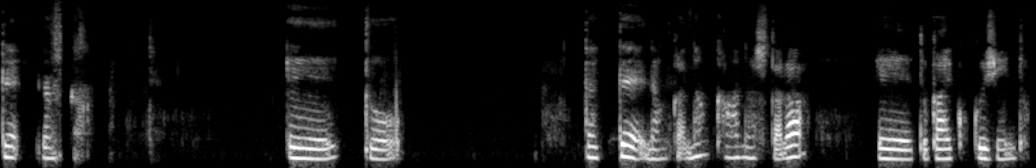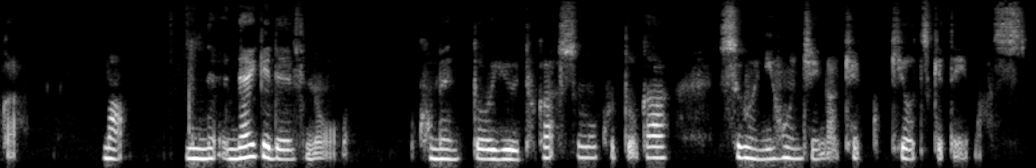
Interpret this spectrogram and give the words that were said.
で、なんか、えー、っと、だって、なんか、なんか話したら、えー、っと、外国人とか、まあ、ネガティブのコメントを言うとか、そのことが、すごい日本人が結構気をつけています。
